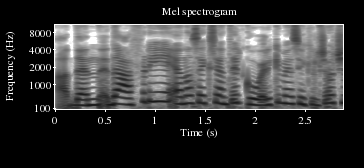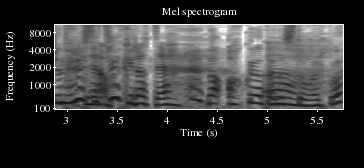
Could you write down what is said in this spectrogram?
Ja, den, Det er fordi en av seks jenter går ikke med sykkelshorts under Det er akkurat det. Det er akkurat det det står på.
